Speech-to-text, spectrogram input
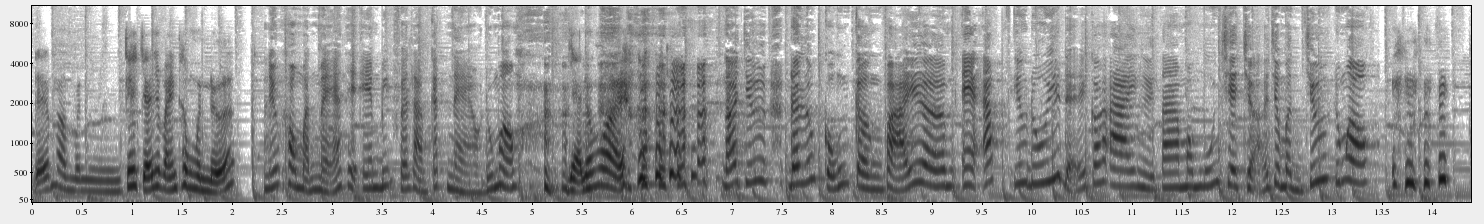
để mà mình che chở cho bản thân mình nữa. Nếu không mạnh mẽ thì em biết phải làm cách nào đúng không? Dạ đúng rồi. Nói chứ đến lúc cũng cần phải uh, e ấp yếu đuối để có ai người ta mong muốn che chở cho mình chứ đúng không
